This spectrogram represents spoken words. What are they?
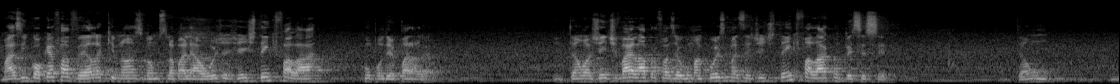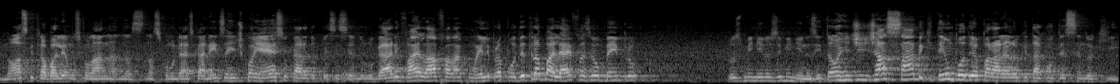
Mas em qualquer favela que nós vamos trabalhar hoje, a gente tem que falar com o poder paralelo. Então a gente vai lá para fazer alguma coisa, mas a gente tem que falar com o PCC. Então, nós que trabalhamos lá nas, nas comunidades carentes, a gente conhece o cara do PCC do lugar e vai lá falar com ele para poder trabalhar e fazer o bem para os meninos e meninas. Então a gente já sabe que tem um poder paralelo que está acontecendo aqui,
